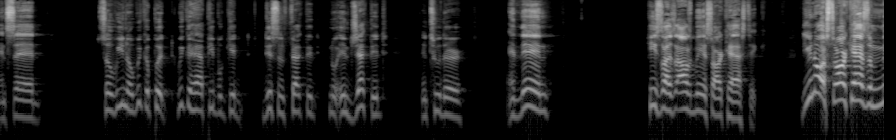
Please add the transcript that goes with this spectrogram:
and said, "So you know we could put we could have people get disinfected, you know, injected into their," and then he's like, "I was being sarcastic." Do you know what sarcasm?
